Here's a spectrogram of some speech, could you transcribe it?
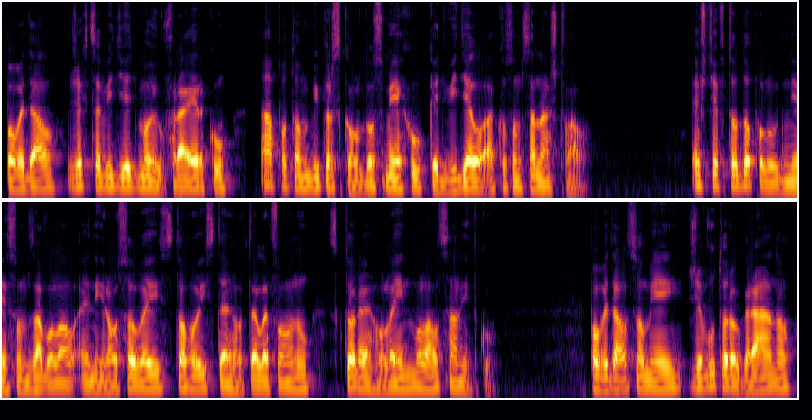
Povedal, že chce vidieť moju frajerku a potom vyprskol do smiechu, keď videl, ako som sa naštval. Ešte v to dopoludne som zavolal Annie Rossovej z toho istého telefónu, z ktorého Lane volal sanitku. Povedal som jej, že v útorok ráno,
